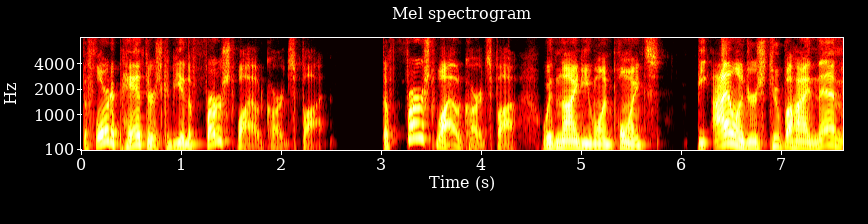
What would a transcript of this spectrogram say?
the Florida Panthers could be in the first wild card spot. The first wild card spot with 91 points. The Islanders, two behind them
